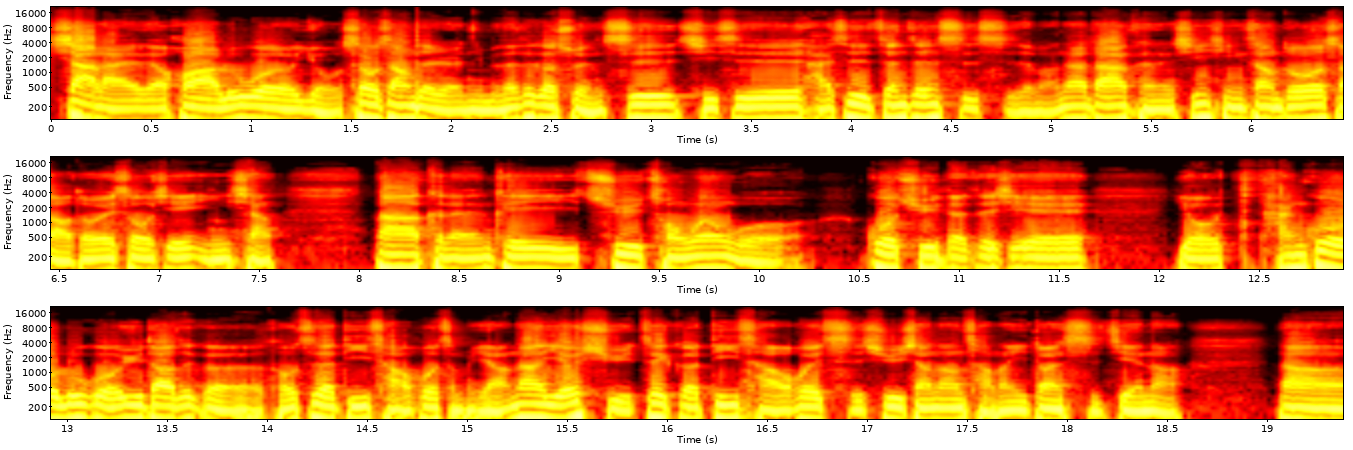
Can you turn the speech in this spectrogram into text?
下来的话，如果有受伤的人，你们的这个损失其实还是真真实实的嘛。那大家可能心情上多多少少都会受一些影响。那可能可以去重温我过去的这些有谈过，如果遇到这个投资的低潮或怎么样，那也许这个低潮会持续相当长的一段时间呢。那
